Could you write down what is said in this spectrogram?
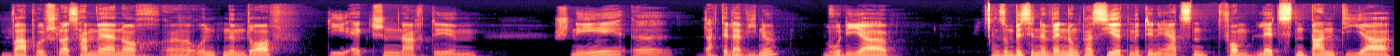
Warpol Schloss haben wir ja noch äh, unten im Dorf die Action nach dem Schnee, äh, nach der Lawine, wo die ja so ein bisschen eine Wendung passiert mit den Ärzten vom letzten Band, die ja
